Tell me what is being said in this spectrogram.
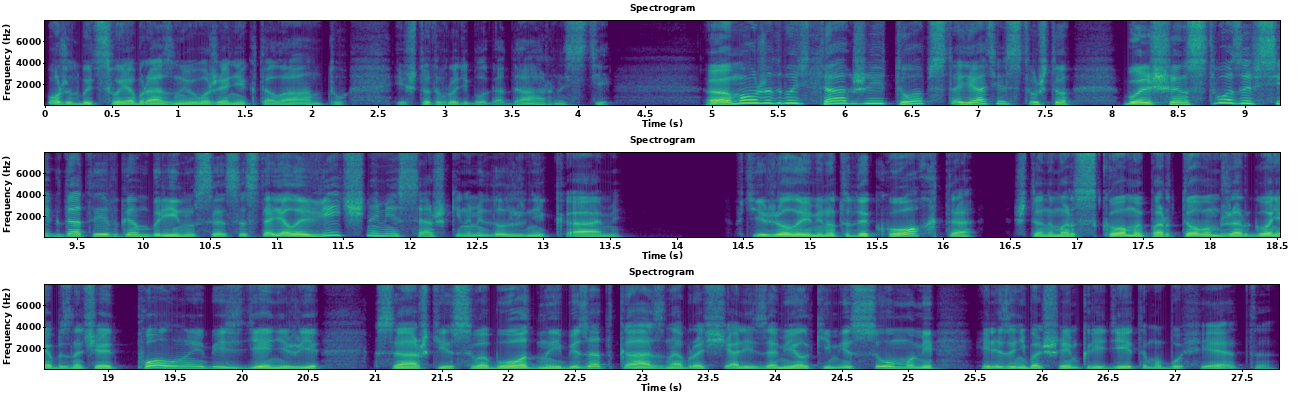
может быть, своеобразное уважение к таланту и что-то вроде благодарности, а может быть также и то обстоятельство, что большинство завсегдатаев Гамбринуса состояло вечными Сашкиными должниками. В тяжелые минуты декохта, что на морском и портовом жаргоне обозначает полное безденежье, к Сашке свободно и безотказно обращались за мелкими суммами или за небольшим кредитом у буфета.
